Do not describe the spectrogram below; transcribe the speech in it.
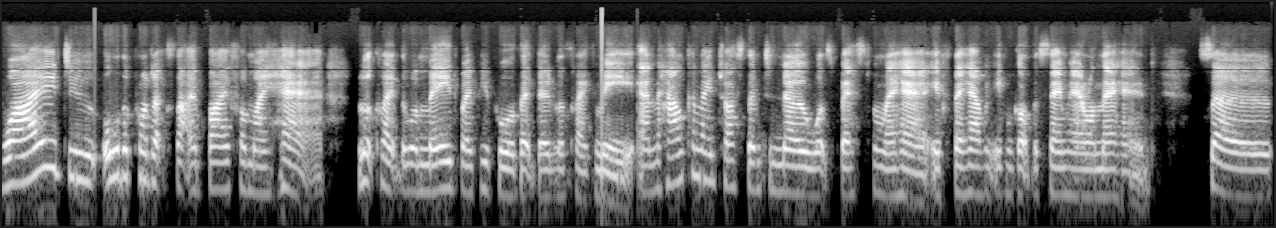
why do all the products that I buy for my hair look like they were made by people that don't look like me? And how can I trust them to know what's best for my hair if they haven't even got the same hair on their head? So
